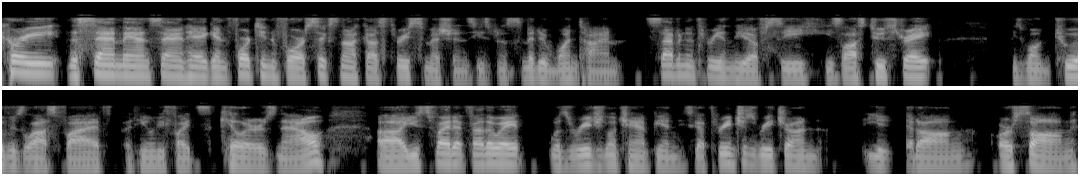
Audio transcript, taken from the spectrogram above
Corey, the Sandman Sandhagen, 14 and 4, six knockouts, three submissions. He's been submitted one time, seven and three in the UFC. He's lost two straight. He's won two of his last five, but he only fights killers now. Uh, used to fight at featherweight, was a regional champion. He's got three inches reach on Yadong or Song.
